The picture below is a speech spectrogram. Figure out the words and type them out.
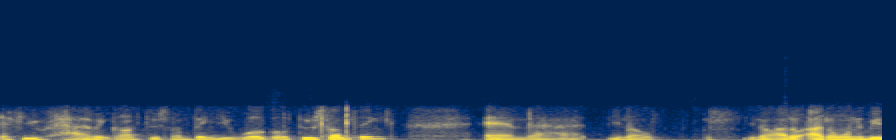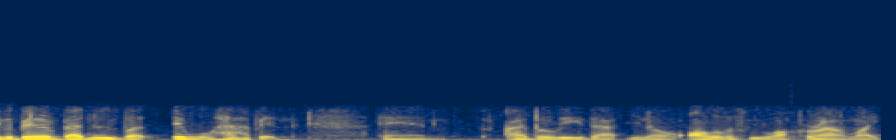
if you haven't gone through something, you will go through something and that, you know, you know, I don't I don't want to be the bearer of bad news, but it will happen. And I believe that, you know, all of us we walk around like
